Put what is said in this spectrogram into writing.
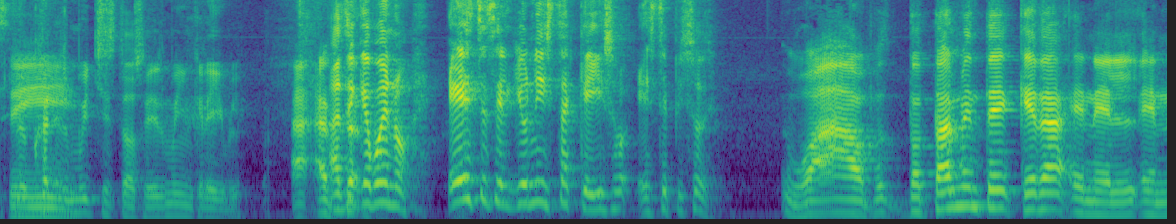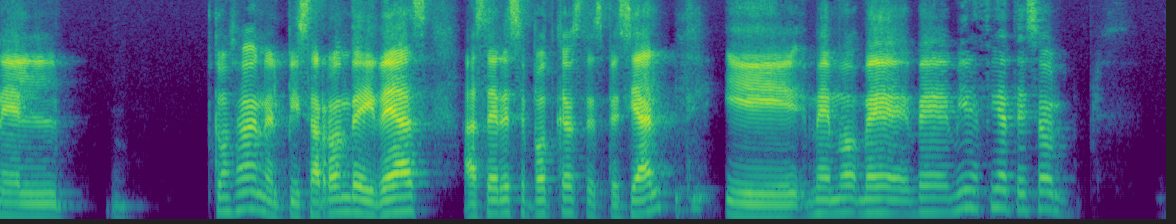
Sí. Lo cual es muy chistoso y es muy increíble. Ah, ah, Así que bueno, este es el guionista que hizo este episodio. Wow, pues totalmente queda en el, en el ¿cómo se llama? En el pizarrón de ideas hacer ese podcast especial. Y me, me, me mire, fíjate, eso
